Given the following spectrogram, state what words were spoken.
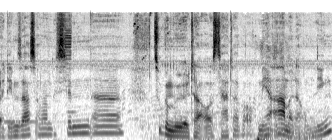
bei dem sah es aber ein bisschen äh, zugemühlter aus. Der hatte aber auch mehr Arme darum liegen.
